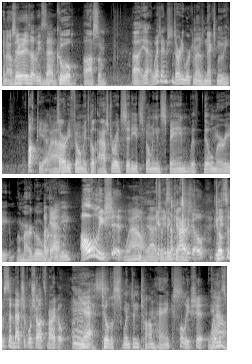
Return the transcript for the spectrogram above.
And I was There like, is at least 10. "Cool, awesome." Uh, yeah, Wes Anderson's already working on his next movie. Fuck yeah. Wow. It's already filming. It's called Asteroid City. It's filming in Spain with Bill Murray, Margot Again? Robbie. Holy shit. wow Yeah, it's Give a me big some cast. Margot. Give Til- me some symmetrical shots, Margot. Mm. Mm. yes Tilda Swinton, Tom Hanks, Holy shit. Wow. Tilda Sw-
